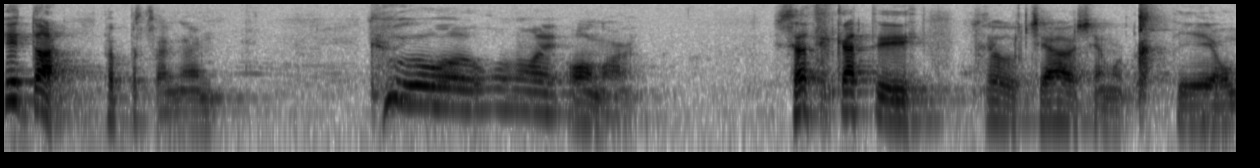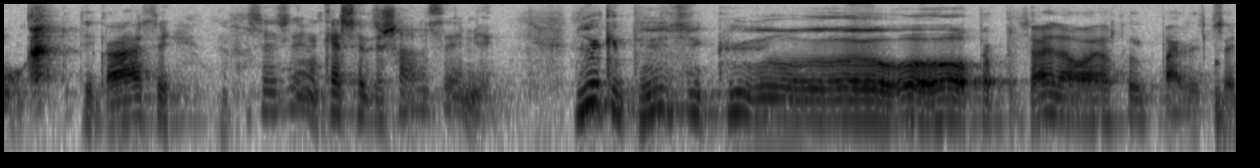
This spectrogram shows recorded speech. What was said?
и да, попитанем. Оно, оно. След като ти приучаваше му, ти е омо, ти каза си, se zemlje, kaj se dešava na zemlji. Neki fiziki, prepucanja, ovo su i palice.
